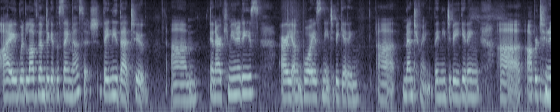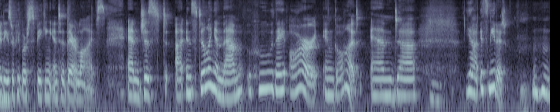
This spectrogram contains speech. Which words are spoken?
I would love them to get the same message. They need that too. Um, in our communities, our young boys need to be getting uh, mentoring. They need to be getting uh, opportunities where people are speaking into their lives and just uh, instilling in them who they are in God. And uh, yeah, it's needed. Mm-hmm.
